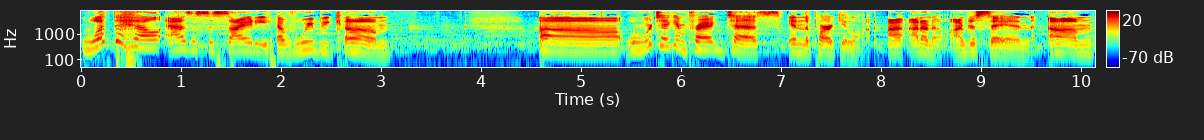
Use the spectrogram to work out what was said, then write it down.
What the hell as a society have we become uh when we're taking preg tests in the parking lot? I, I don't know. I'm just saying um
